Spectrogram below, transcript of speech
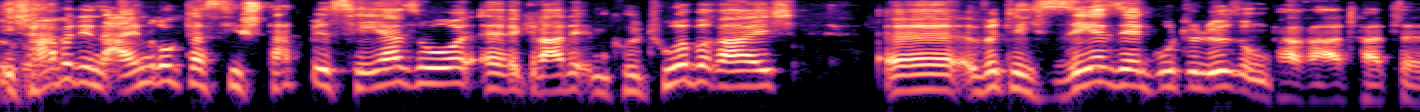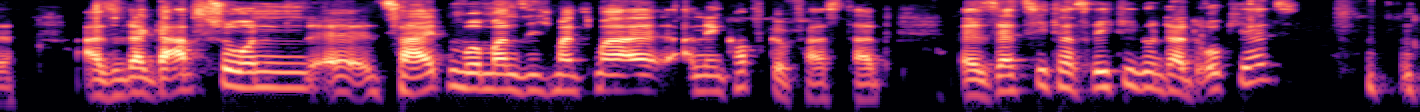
Ich so. habe den Eindruck, dass die Stadt bisher so äh, gerade im Kulturbereich äh, wirklich sehr, sehr gute Lösungen parat hatte. Also da gab es schon äh, Zeiten, wo man sich manchmal an den Kopf gefasst hat. Äh, setzt sich das richtig unter Druck jetzt?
